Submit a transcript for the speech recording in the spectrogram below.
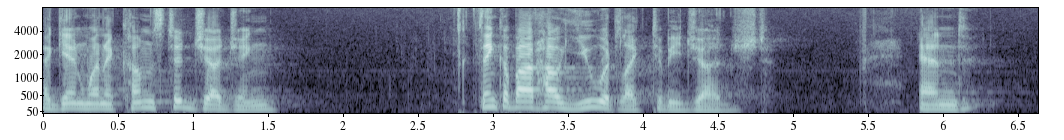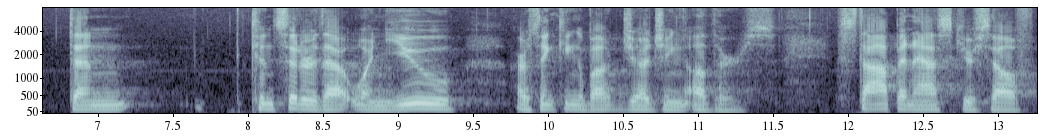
Again, when it comes to judging, think about how you would like to be judged. And then consider that when you are thinking about judging others. Stop and ask yourself,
